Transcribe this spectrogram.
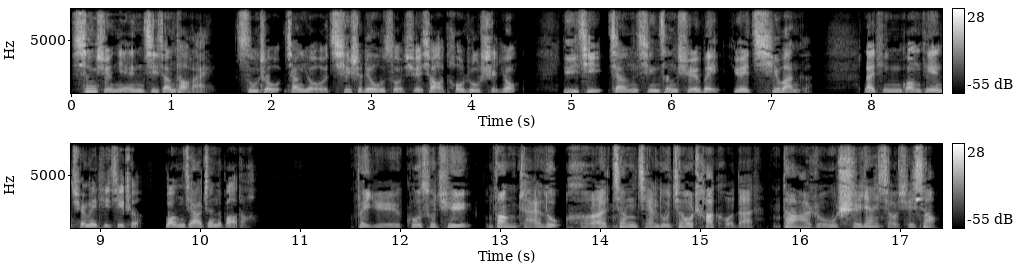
新学年即将到来，苏州将有七十六所学校投入使用，预计将新增学位约七万个。来听广电全媒体记者王家珍的报道。位于姑苏区望宅路和江前路交叉口的大儒实验小学校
